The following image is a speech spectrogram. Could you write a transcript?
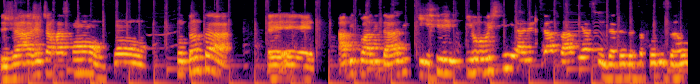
Já, a gente já faz com, com, com tanta é, é, habitualidade que, que hoje a gente já sabe assim, dessa posição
